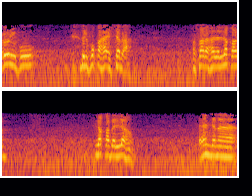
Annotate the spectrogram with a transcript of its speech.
عرفوا بالفقهاء السبعة. فصار هذا اللقب لقبا لهم. عندما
